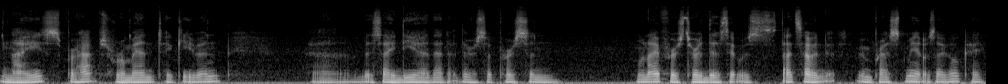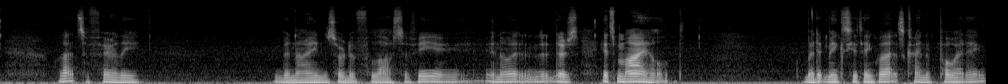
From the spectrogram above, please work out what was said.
nice, perhaps romantic even. Uh, this idea that there's a person when I first heard this, it was that's how it impressed me. It was like, okay, well, that's a fairly benign sort of philosophy. You know, there's it's mild, but it makes you think. Well, that's kind of poetic.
